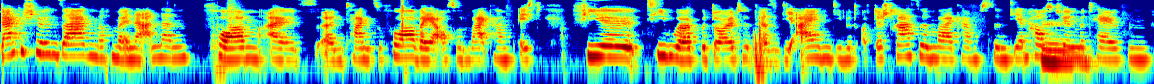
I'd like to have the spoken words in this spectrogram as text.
Dankeschön sagen, nochmal in einer anderen Form als äh, die Tage zuvor, weil ja auch so ein Wahlkampf echt viel Teamwork bedeutet. Also die einen, die mit auf der Straße im Wahlkampf sind, die an Haustüren mhm. mithelfen.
